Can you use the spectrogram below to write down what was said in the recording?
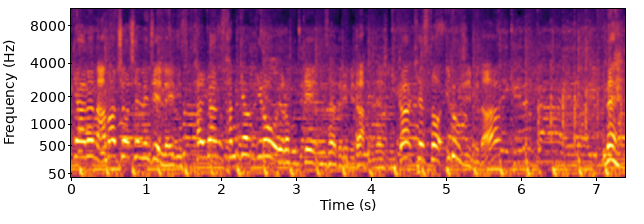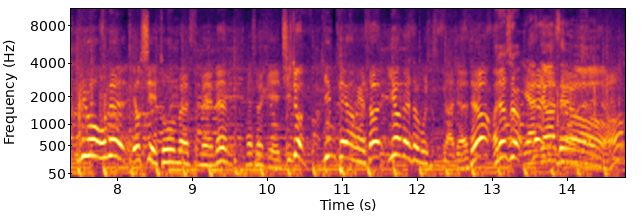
함께하는 아마추어 챌린지 레이디스 8강 3경기로 여러분께 인사드립니다. 안녕하십니까 캐스터 이동진입니다. 네 그리고 오늘 역시 도움 말씀에는 해설계의 지존 김태형 해설 이현 해설 모셨습니다. 안녕하세요. 안녕하세요. 예, 안녕하세요. 안녕하세요.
